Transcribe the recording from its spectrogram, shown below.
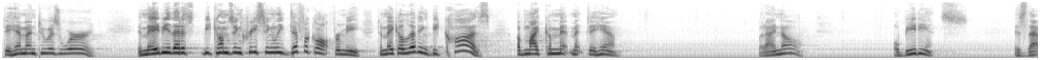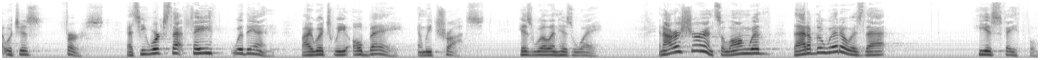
to Him and to His Word. It may be that it becomes increasingly difficult for me to make a living because of my commitment to Him. But I know obedience is that which is first. As He works that faith within, by which we obey and we trust His will and His way. And our assurance, along with that of the widow, is that He is faithful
